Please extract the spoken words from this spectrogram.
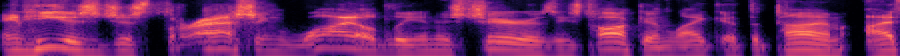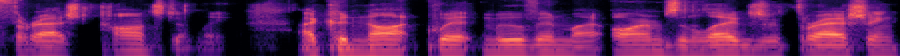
and he is just thrashing wildly in his chair as he's talking. Like at the time, I thrashed constantly. I could not quit moving. My arms and legs are thrashing.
